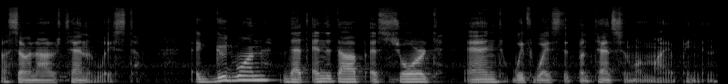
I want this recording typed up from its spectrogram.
a 7 out of 10 at least. A good one that ended up as short and with wasted potential in my opinion.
